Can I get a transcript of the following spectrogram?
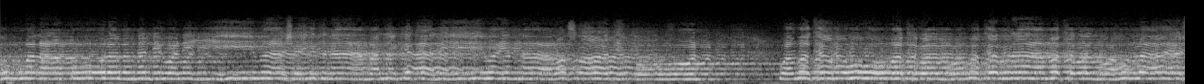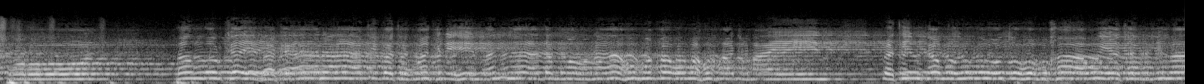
ثم لنقولن لوليه ما شهدنا ملك أهله وإنا لصادقون. ومكروا مكرا ومكرنا مكرا وهم لا يشعرون. فانظر كيف كان عاقبة مكرهم أنا دمرناهم وقومهم أجمعين. فتلك بيوتهم خاوية بما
